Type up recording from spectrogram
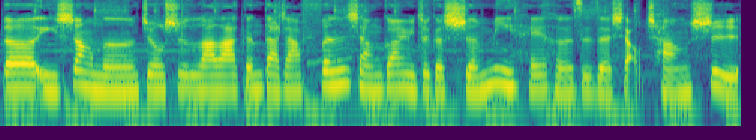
的，以上呢就是拉拉跟大家分享关于这个神秘黑盒子的小常识。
